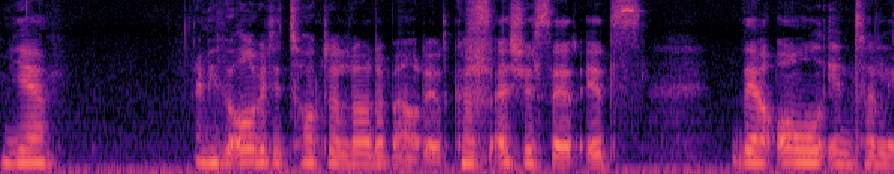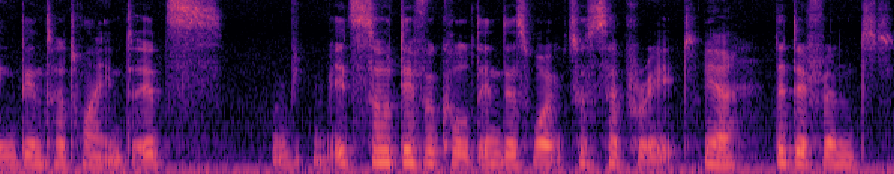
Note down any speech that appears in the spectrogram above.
Yeah. I mean, we already talked a lot about it because, as you said, it's they're all interlinked, intertwined. It's it's so difficult in this work to separate Yeah. the different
